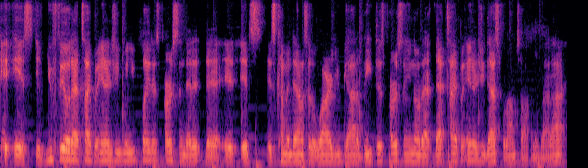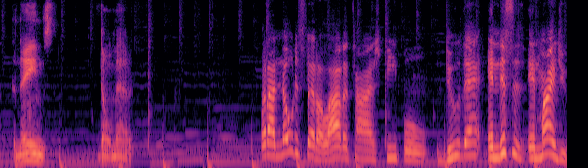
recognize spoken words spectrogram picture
it, it's if you feel that type of energy when you play this person, that it that it, it's it's coming down to the wire. You got to beat this person. You know that that type of energy. That's what I'm talking about. I the names don't matter. But I noticed that a lot of times people do that, and this is, and mind you,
